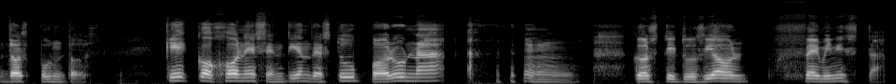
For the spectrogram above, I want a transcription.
dos puntos. ¿Qué cojones entiendes tú por una constitución feminista?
